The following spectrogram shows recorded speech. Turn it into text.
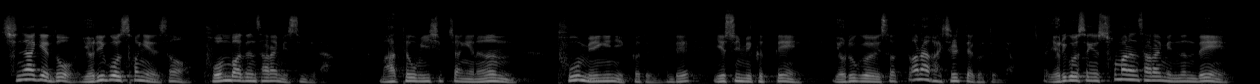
신약에도 여리고 성에서 구원받은 사람이 있습니다. 마태복음 20장에는 두 맹인이 있거든요. 근데 예수님이 그때 여리고에서 떠나가실 때거든요. 그러니까 여리고성에 수많은 사람이 있는데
